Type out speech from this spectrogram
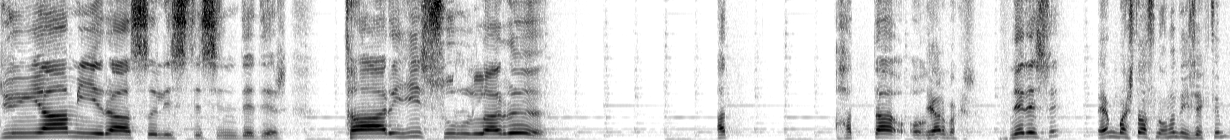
Dünya Mirası listesindedir. Tarihi surları hat, hatta o, Diyarbakır. neresi? En başta aslında onu diyecektim.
